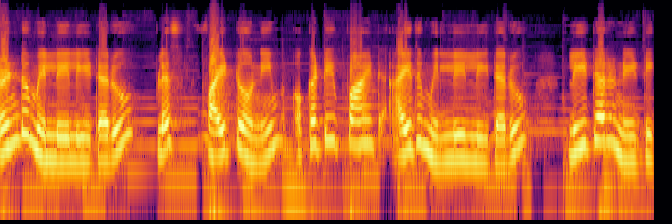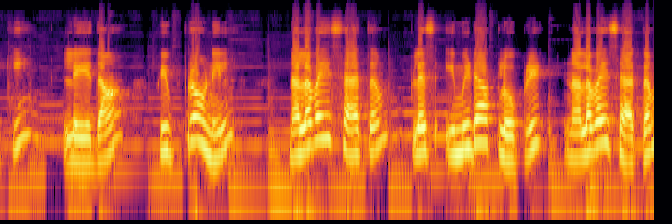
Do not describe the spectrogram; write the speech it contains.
రెండు మిల్లీ లీటరు ప్లస్ ఫైటోనిమ్ ఒకటి పాయింట్ ఐదు మిల్లీ లీటరు నీటికి లేదా ఫిప్రోనిల్ నలభై శాతం ప్లస్ ఇమిడాక్లోప్రిడ్ నలభై శాతం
